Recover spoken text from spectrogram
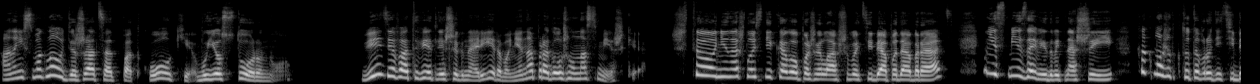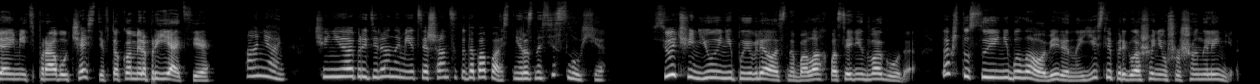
она не смогла удержаться от подколки в ее сторону. Видя в ответ лишь игнорирование, она продолжила насмешки. «Что, не нашлось никого, пожелавшего тебя подобрать? Не смей завидовать на шии. Как может кто-то вроде тебя иметь право участия в таком мероприятии?» «А, нянь, Чинью определенно имеет все шансы туда попасть, не разноси слухи». Сю Чинью не появлялась на балах последние два года, так что Суи не была уверена, есть ли приглашение у Шушен или нет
